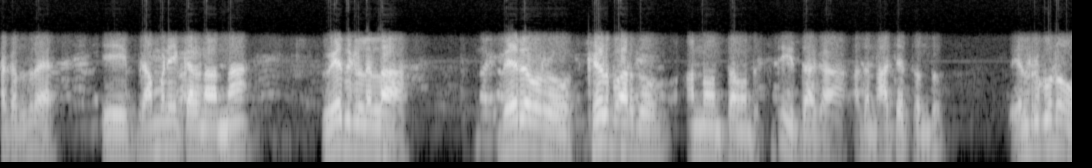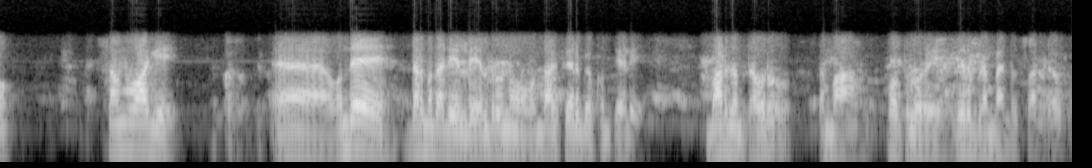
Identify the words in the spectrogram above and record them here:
ಯಾಕಂತಂದ್ರೆ ಈ ಬ್ರಾಹ್ಮಣೀಕರಣವನ್ನ ವೇದಗಳನ್ನೆಲ್ಲ ಬೇರೆಯವರು ಕೇಳಬಾರ್ದು ಅನ್ನೋಂಥ ಒಂದು ಸ್ಥಿತಿ ಇದ್ದಾಗ ಅದನ್ನು ಆಚೆ ತಂದು ಎಲ್ರಿಗೂ ಸಮವಾಗಿ ಒಂದೇ ಧರ್ಮದ ಅಡಿಯಲ್ಲಿ ಎಲ್ಲರೂ ಒಂದಾಗಿ ಸೇರಬೇಕು ಅಂತೇಳಿ ಮಾಡಿದಂಥವರು ನಮ್ಮ ಪೋತಲೂರಿ ವೀರಬ್ರಹ್ಮೇಂದ್ರ ಸ್ವಾಮಿಯವರು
